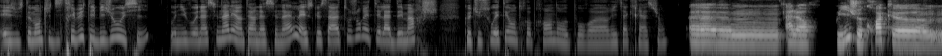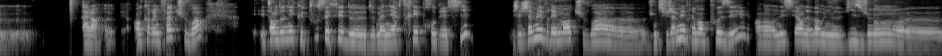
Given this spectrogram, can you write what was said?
et, justement, tu distribues tes bijoux aussi au niveau national et international. Est-ce que ça a toujours été la démarche que tu souhaitais entreprendre pour Rita Création? Alors, oui, je crois que. Alors, encore une fois, tu vois, étant donné que tout s'est fait de, manière très progressive, j'ai jamais vraiment, tu vois, euh, je me suis jamais vraiment posée en essayant d'avoir une vision, euh,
